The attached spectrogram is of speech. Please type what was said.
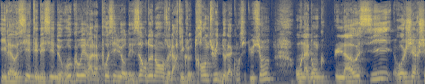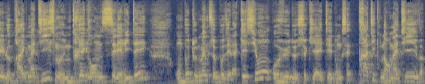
il a aussi été décidé de recourir à la procédure des ordonnances de l'article 38 de la Constitution. On a donc là aussi recherché le pragmatisme, une très grande célérité. On peut tout de même se poser la question, au vu de ce qui a été donc cette pratique normative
